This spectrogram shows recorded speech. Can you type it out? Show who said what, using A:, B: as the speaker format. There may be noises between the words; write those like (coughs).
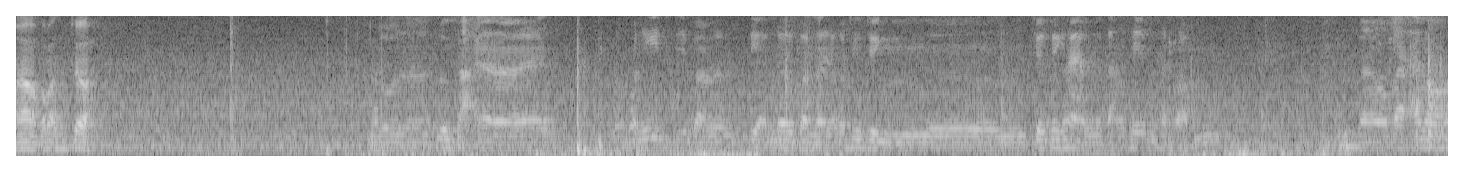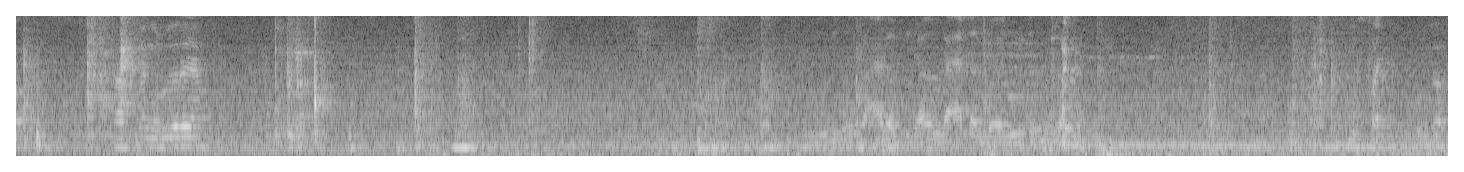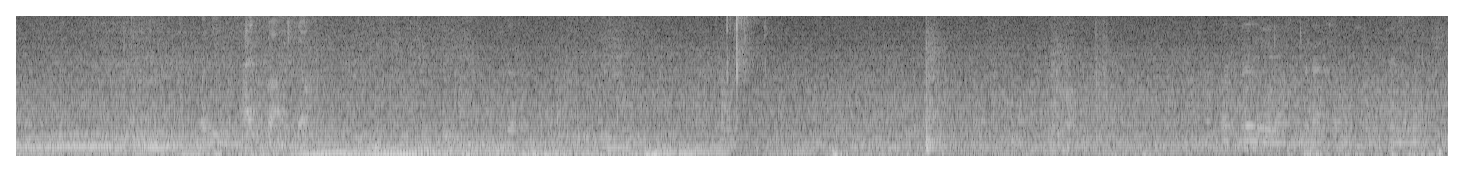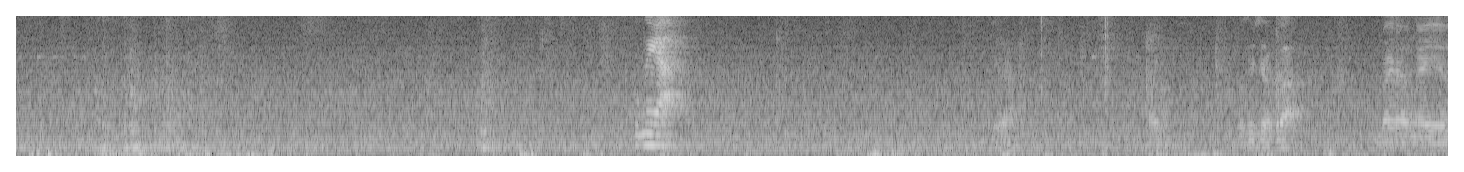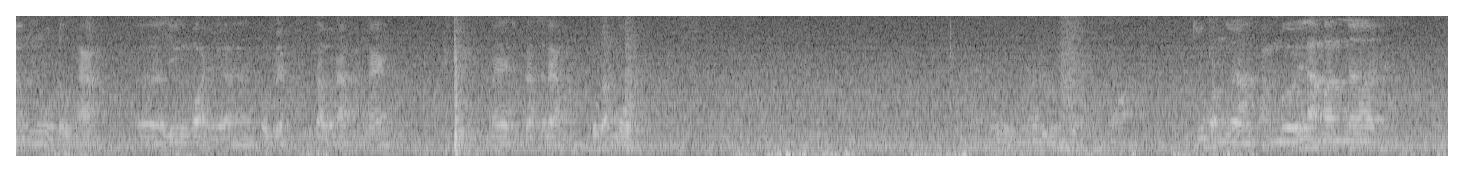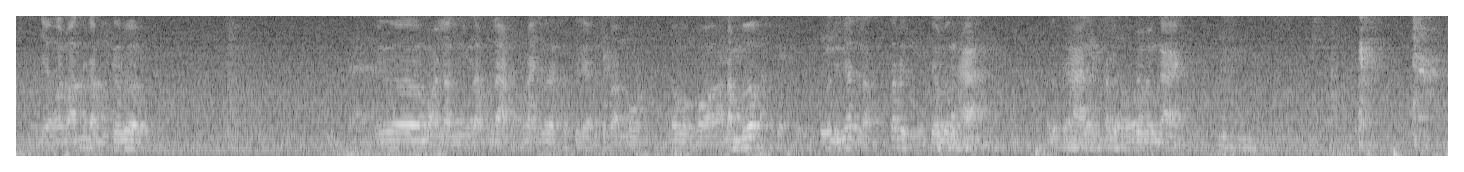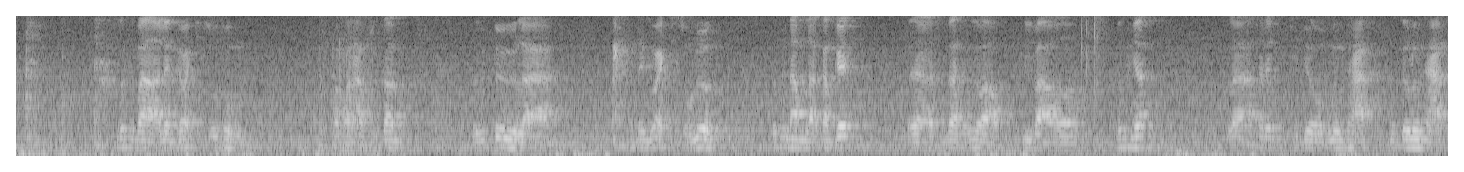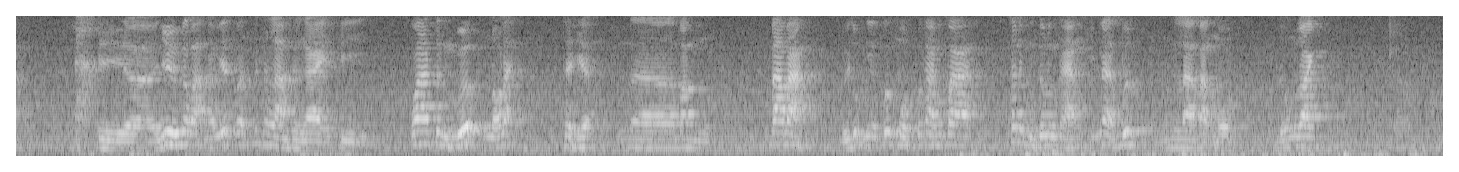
A: à, các bạn xem chưa?
B: Rồi là thương trải là nó còn ít thì bảo là tiện đây tuần này nó có chương trình ờ, chuyên khách hàng tặng thêm sản phẩm vào vẽ nó.
A: À, anh ngồi đưa đây em.
B: Vẽ được thì nó vẽ cần mười nhưng cũng không được.
A: Bút chưa
B: có những thanh vở được
A: Đây, đây ngồi bên này cho cho vợ ngồi.
C: không nghe à
A: Xe nào? Đấy. Tôi xin chào các bạn Hôm nay là ngày ờ, mùng 1 đầu tháng Ờ, Như mọi ờ, công việc chúng ta vẫn làm hàng ngày Hôm nay chúng ta sẽ làm công đoạn 1 Chúc mọi người một tháng mới làm ăn ờ, nhiều may mắn và đạt mục tiêu lương Như mọi lần chúng ta vẫn làm, hôm nay chúng ta sẽ thực hiện công đoạn 1 Nó gồm có 5 bước Bước thứ nhất là xác định mục tiêu lương tháng Bước thứ hai là xác định mục tiêu lương ngày Bước thứ ba là lên kế hoạch chỉ số thùng và hoàn hảo trung tâm. Bước thứ tư là (clears throat) lên kế hoạch chỉ số lương. Bước thứ năm là cam kết. Bây giờ chúng ta sẽ đi vào đi vào bước thứ nhất là xác định chỉ tiêu lương tháng, mục tiêu lương tháng. Thì ờ, như các bạn đã biết vẫn biết làm thường ngày thì qua từng bước nó lại thể hiện ờ, bằng ba bảng. Ví dụ như bước 1, bước 2, bước 3 xác định mục tiêu lương tháng chính là bước là bảng 1 đúng không doanh?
